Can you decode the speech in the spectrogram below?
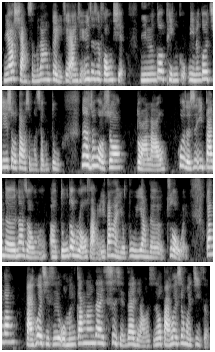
你要想什么样对你最安全，因为这是风险，你能够评估，你能够接受到什么程度？那如果说大楼。或者是一般的那种呃独栋楼房，也当然有不一样的作为。刚刚百惠其实我们刚刚在事前在聊的时候，百惠身为记者，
